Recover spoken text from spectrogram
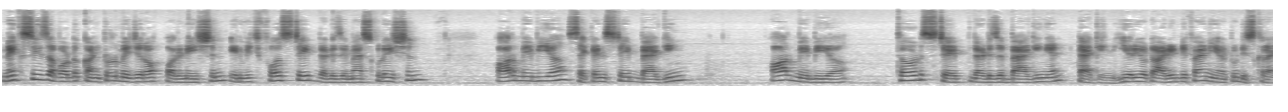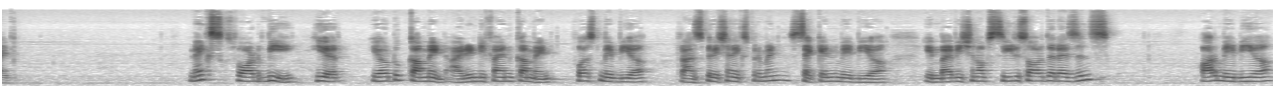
Next is about the control measure of pollination in which first step that is emasculation or maybe a second step bagging or maybe a third step that is a bagging and tagging. Here you have to identify and you have to describe. Next spot B here you have to comment, identify and comment. First maybe a transpiration experiment. Second may be a imbibition of seeds or the resins. Or maybe a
